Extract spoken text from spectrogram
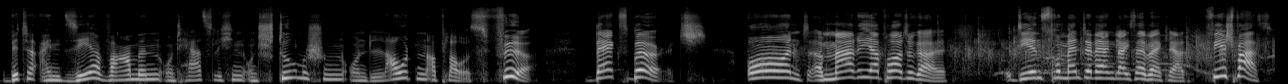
bitte einen sehr warmen und herzlichen und stürmischen und lauten Applaus für Bex Birch und Maria Portugal. Die Instrumente werden gleich selber erklärt. Viel Spaß!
